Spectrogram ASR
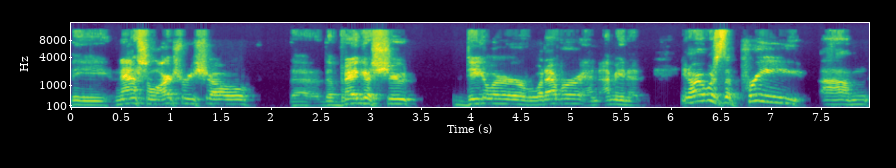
the National Archery Show, the the Vegas Shoot dealer or whatever, and I mean it. you know, it was the pre um,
